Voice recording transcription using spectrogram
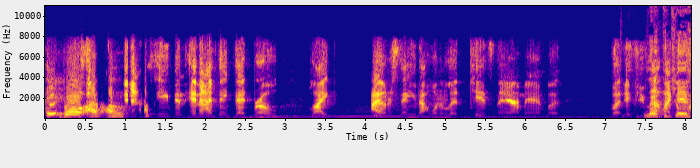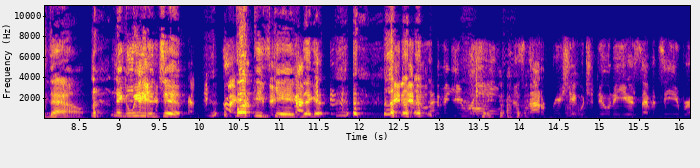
Hey, bro, I'm, I'm, And I don't even, and I think that, bro, like, I understand you not want to let kids down, man, but, but if you Let got the like kids a, down. nigga, we need a chip. Right. Fuck these If kids, got- nigga. and an 11 year old does not appreciate what you're doing in year 17, bro.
